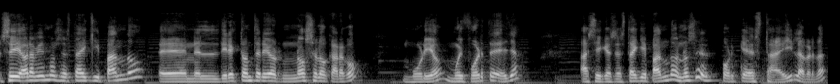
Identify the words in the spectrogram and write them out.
Sí, ahora mismo se está equipando. En el directo anterior no se lo cargó. Murió muy fuerte ella. Así que se está equipando. No sé por qué está ahí, la verdad.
